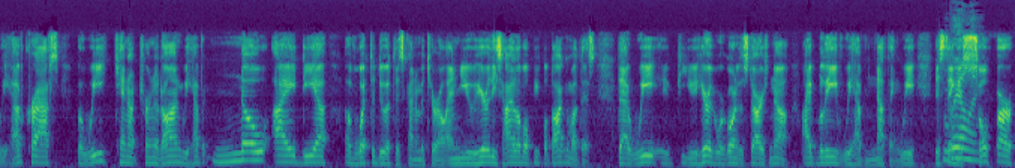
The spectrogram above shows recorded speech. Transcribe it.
we have crafts, but we cannot turn it on. We have no idea of what to do with this kind of material. And you hear these high level people talking about this that we, you hear that we're going to the stars. No, I believe we have nothing. We, this thing Really? is so far,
